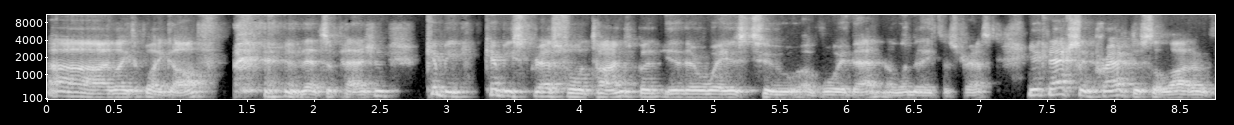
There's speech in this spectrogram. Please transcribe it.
Uh, I like to play golf. That's a passion. Can be can be stressful at times, but there are ways to avoid that and eliminate the stress. You can actually practice a lot of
